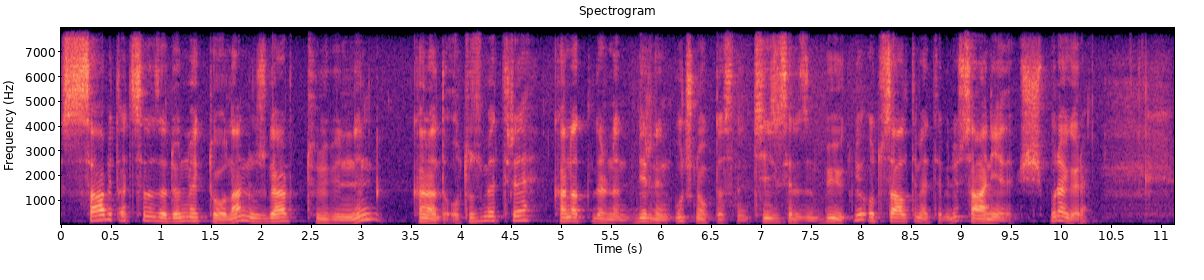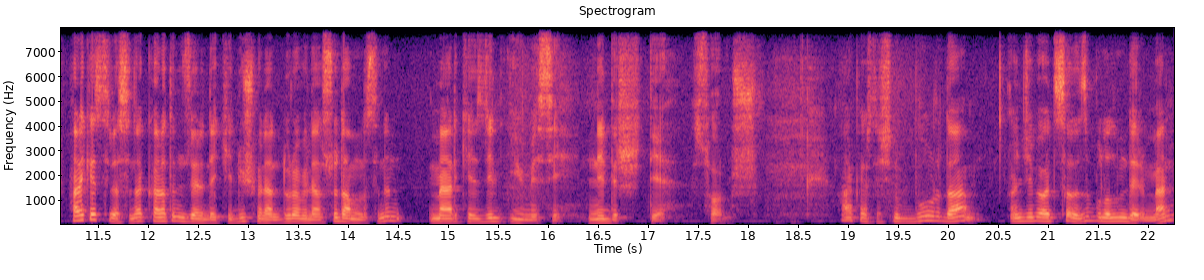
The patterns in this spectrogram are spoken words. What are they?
sabit açısal hıza dönmekte olan rüzgar türbininin kanadı 30 metre, kanatlarının birinin uç noktasının çizgisel hızın büyüklüğü 36 metre bölü saniye demiş. Buna göre hareket sırasında kanatın üzerindeki düşmeden durabilen su damlasının merkezcil ivmesi nedir diye sormuş. Arkadaşlar şimdi burada önce bir açısal hızı bulalım derim ben.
